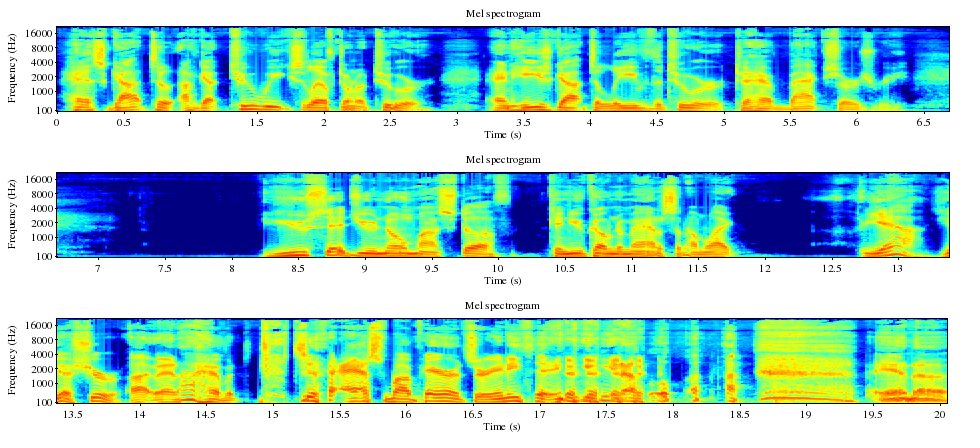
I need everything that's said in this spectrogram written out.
has got to, I've got two weeks left on a tour, and he's got to leave the tour to have back surgery. You said you know my stuff. Can you come to Madison? I'm like, yeah, yeah, sure. I, and I haven't asked my parents or anything, you know. and uh,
